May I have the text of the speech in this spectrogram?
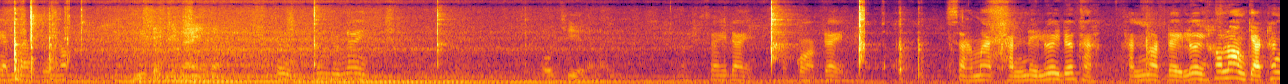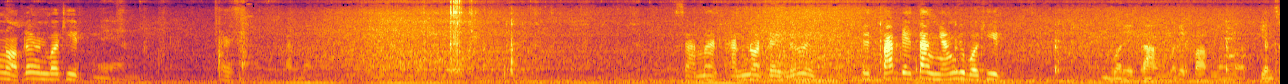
แขนหลังเลยเนาะ นี่ก็อยู่ในเนาะ เออต้องอยู่ใน โอเคแล้วล่ะอะใส่ได้ประกอบได้ สามารถขันได้เลยเด้อค่ะ ขันน็อตได้เลยเข้าล่องจากทางนอกเลยมันบทิดแม่นเออกันบ่สามารถขันน็อตได้เลยเด็ดปัดได้ตั้งหยังอยู่บทิดบ่ได้ตั้งบ่ได้ปรับหยังหรอกเปลี่ยนส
